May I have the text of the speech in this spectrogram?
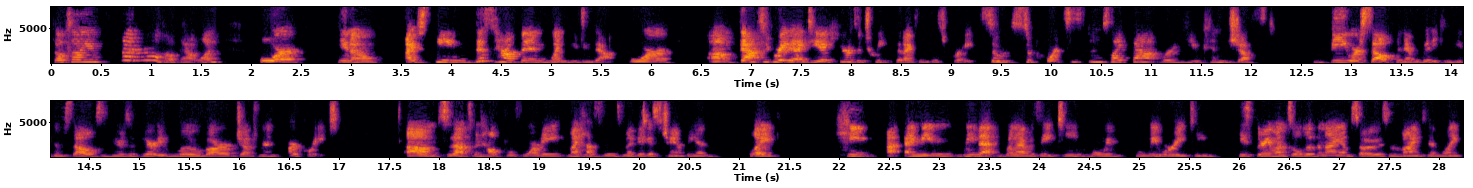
they'll tell you, I don't know about that one. Or, you know, I've seen this happen when you do that. Or um, that's a great idea. Here's a tweak that I think is great. So support systems like that, where you can just be yourself and everybody can be themselves, and there's a very low bar of judgment, are great. Um, so that's been helpful for me. My husband's my biggest champion. Like he I mean, we met when I was 18, when we when we were 18. He's three months older than I am, so I always remind him like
